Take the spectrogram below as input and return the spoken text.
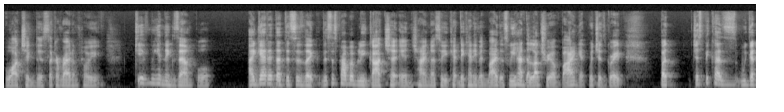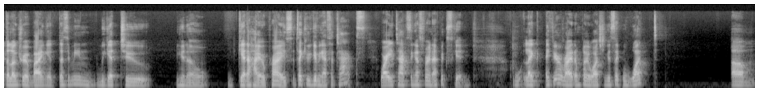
watching this, like a Riot employee, give me an example. I get it that this is like this is probably gacha in China, so you can not they can't even buy this. We had the luxury of buying it, which is great, but just because we get the luxury of buying it doesn't mean we get to, you know, get a higher price. It's like you're giving us a tax. Why are you taxing us for an epic skin? Like, if you're a Riot employee watching this, like, what, um,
